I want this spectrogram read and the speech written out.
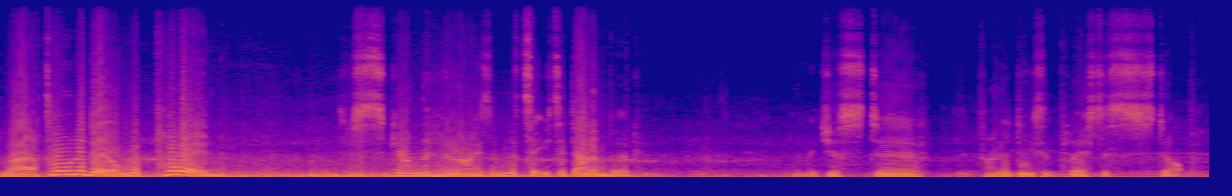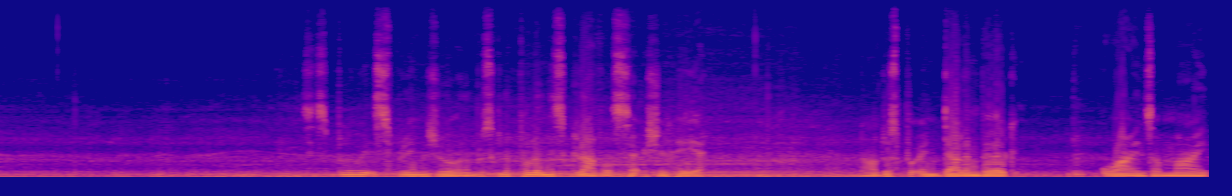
Right, I tell you what I'm going to do. I'm going to pull in, just scan the horizon. I'm going to take you to d'Arenberg. Let me just uh, find a decent place to stop. This is Blewitt Springs Road. I'm just going to pull in this gravel section here. I'll just put in d'Arenberg wines on my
